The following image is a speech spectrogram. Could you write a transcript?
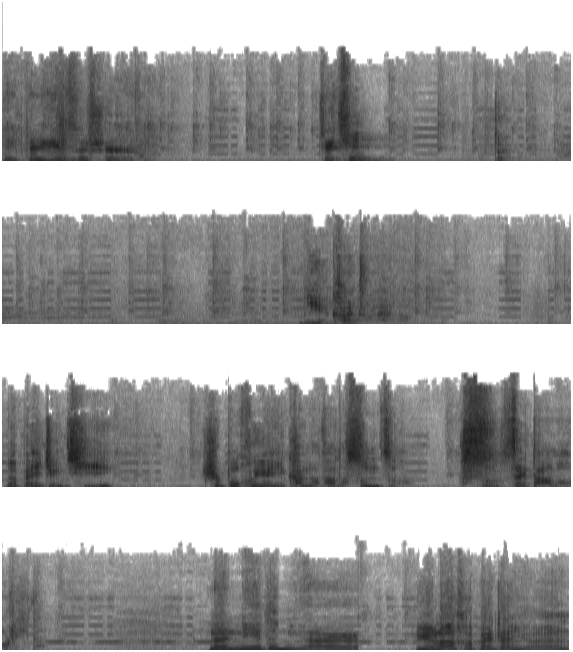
你的意思是结亲？对，你也看出来了，那白景琦是不会愿意看到他的孙子死在大牢里的。那你的女儿玉兰和白占元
